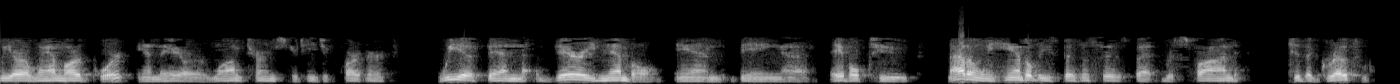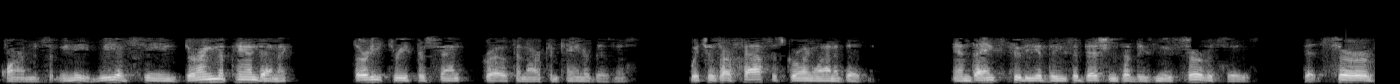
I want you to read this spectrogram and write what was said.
we are a landlord port and they are a long-term strategic partner, we have been very nimble in being uh, able to not only handle these businesses, but respond to the growth requirements that we need. We have seen during the pandemic 33% growth in our container business, which is our fastest growing line of business. And thanks to the, these additions of these new services that serve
